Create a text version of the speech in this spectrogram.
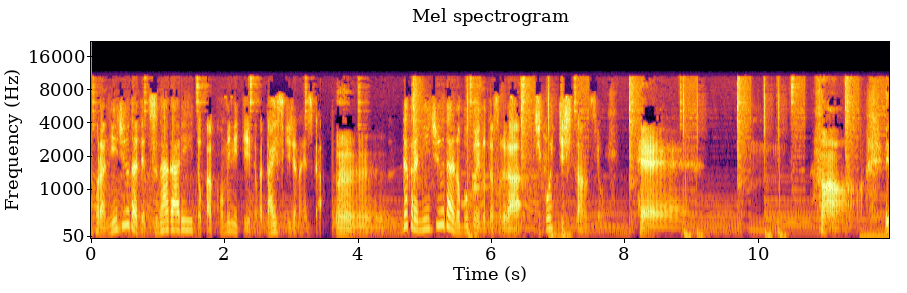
ほら20代ってつながりとかコミュニティとか大好きじゃないですか。うんうん。だから20代の僕にとってはそれが自己一致してたんですよ。へー。うん。はあ。え、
